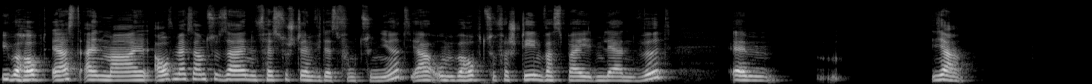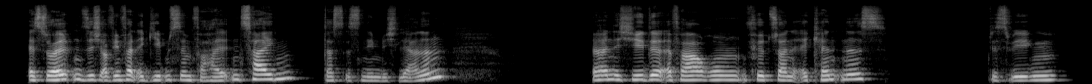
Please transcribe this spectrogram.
überhaupt erst einmal aufmerksam zu sein und festzustellen, wie das funktioniert, ja, um überhaupt zu verstehen, was bei dem Lernen wird. Ähm, ja, es sollten sich auf jeden Fall Ergebnisse im Verhalten zeigen. Das ist nämlich Lernen. Ja, nicht jede Erfahrung führt zu einer Erkenntnis. Deswegen,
